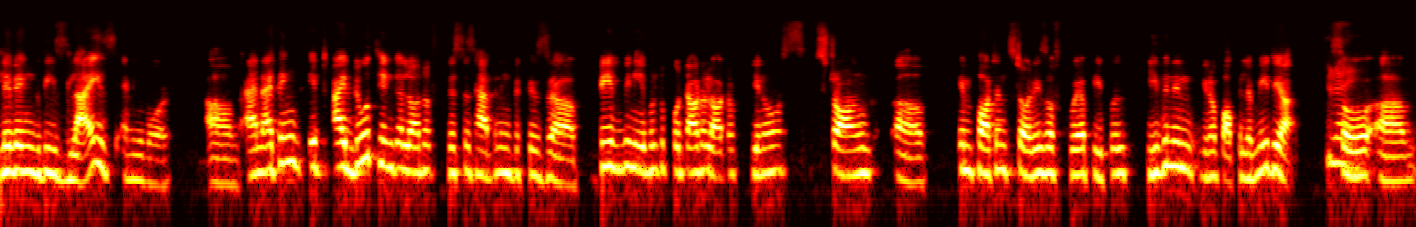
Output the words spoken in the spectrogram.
living these lies anymore um, and i think it i do think a lot of this is happening because uh, we've been able to put out a lot of you know strong uh, important stories of queer people even in you know popular media right. so um,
